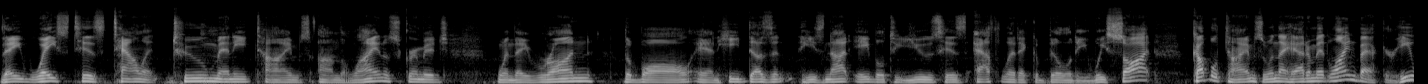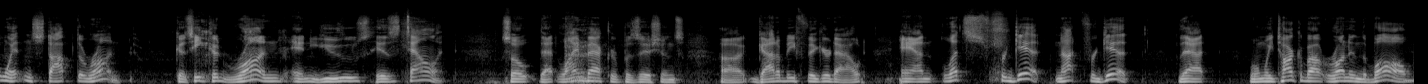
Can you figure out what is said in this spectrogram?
they waste his talent too many times on the line of scrimmage when they run the ball and he doesn't he's not able to use his athletic ability. We saw it a couple times when they had him at linebacker. He went and stopped the run because he could run and use his talent. So that linebacker positions uh, got to be figured out. And let's forget, not forget, that when we talk about running the ball,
